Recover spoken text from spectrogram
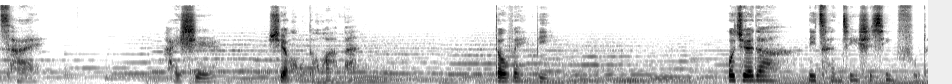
彩，还是血红的花瓣，都未必。我觉得。你曾经是幸福的，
